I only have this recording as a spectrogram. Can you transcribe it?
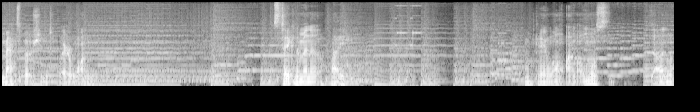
Max Potion to player one. It's taking a minute. Hi. Okay, well, I'm almost done with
